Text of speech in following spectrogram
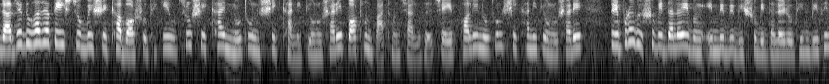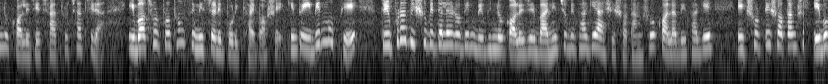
রাজ্যে দু হাজার তেইশ চব্বিশ শিক্ষাবর্ষ থেকে উচ্চশিক্ষায় নতুন শিক্ষানীতি অনুসারে পঠন পাঠন চালু হয়েছে। এর ফলে নতুন শিক্ষানীতি অনুসারে ত্রিপুরা বিশ্ববিদ্যালয় এবং এমবিবি বিশ্ববিদ্যালয়ের অধীন বিভিন্ন কলেজে ছাত্রছাত্রীরা এবছর প্রথম সেমিস্টারে পরীক্ষায় বসে। কিন্তু এদের মধ্যে ত্রিপুরা বিশ্ববিদ্যালয়ের অধীন বিভিন্ন কলেজের বাণিজ্য বিভাগে আশি শতাংশ, কলা বিভাগে একষট্টি শতাংশ এবং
